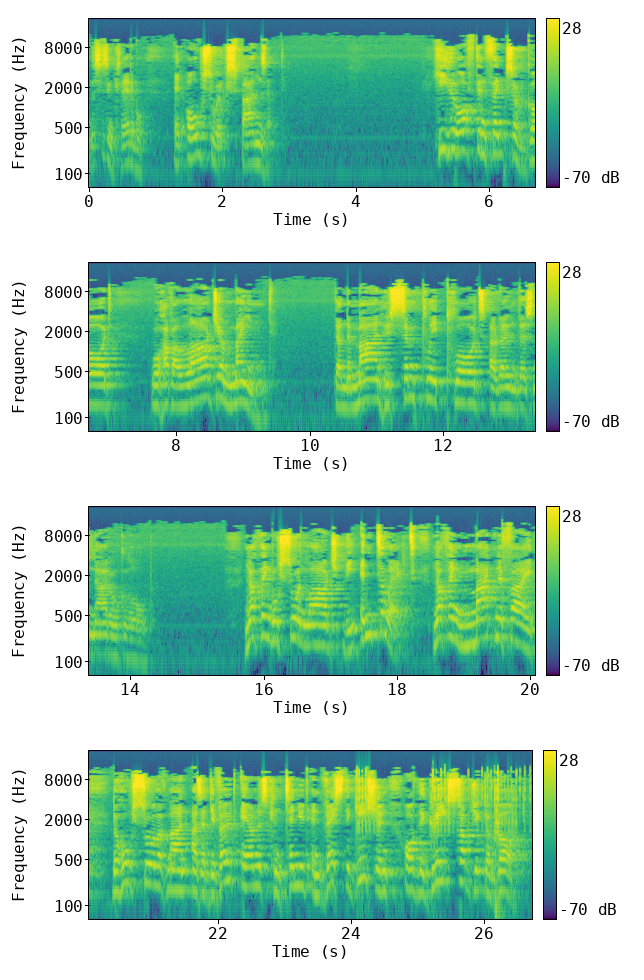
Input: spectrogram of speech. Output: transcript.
this is incredible, it also expands it. He who often thinks of God will have a larger mind than the man who simply plods around this narrow globe. Nothing will so enlarge the intellect Nothing magnify the whole soul of man as a devout, earnest, continued investigation of the great subject of God.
